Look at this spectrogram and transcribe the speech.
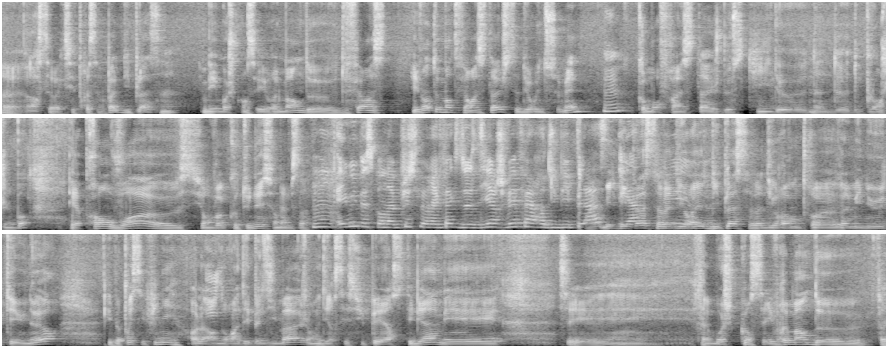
Euh, alors c'est vrai que c'est très sympa le biplace, hein. mais moi je conseille vraiment de, faire un, éventuellement de faire un stage, ça dure une semaine, mmh. comme on fera un stage de ski, de, de, de plongée, n'importe. Et après on voit euh, si on va continuer, si on aime ça. Mmh. Et oui, parce qu'on a plus le réflexe de se dire je vais faire du biplace. Mais le biplace, ça va durer, le biplace, ça va durer entre 20 minutes et une heure, et après c'est fini. Voilà, on aura des belles images, on va dire c'est super, c'était bien, mais c'est Enfin, moi, je conseille vraiment de. Enfin,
